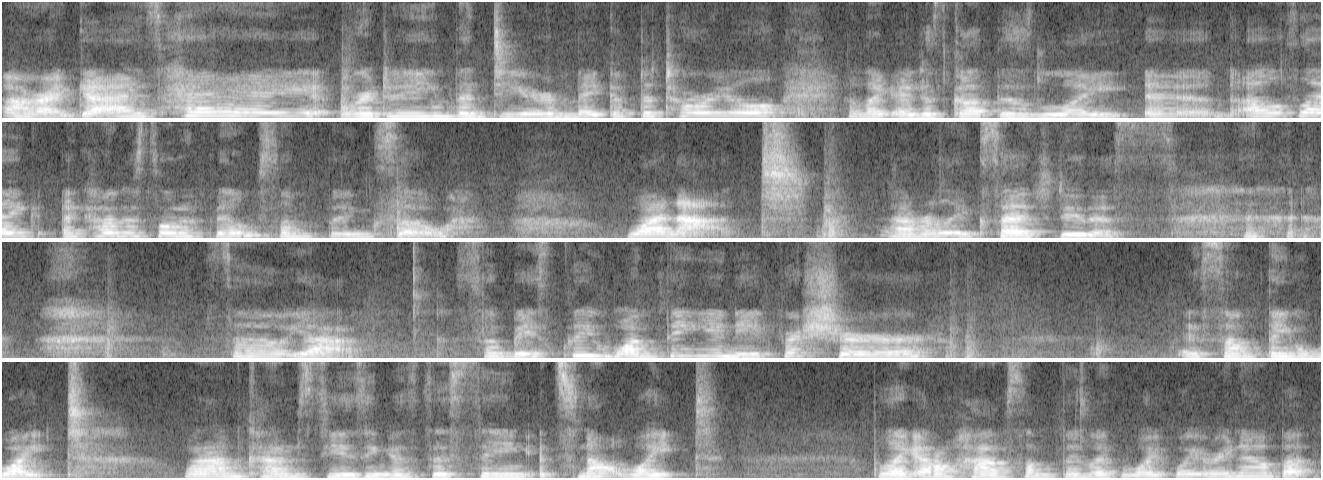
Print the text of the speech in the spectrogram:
Alright guys, hey! We're doing the Deer makeup tutorial and like I just got this light and I was like, I kind of just want to film something so why not? I'm really excited to do this. so yeah, so basically one thing you need for sure is something white. What I'm kind of just using is this thing, it's not white but like I don't have something like white white right now but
